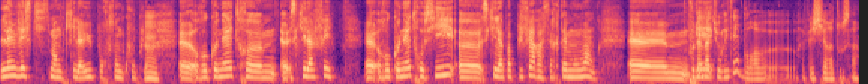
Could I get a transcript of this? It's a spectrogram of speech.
l'investissement qu'il a eu pour son couple, mm. reconnaître ce qu'il a fait. Euh, reconnaître aussi euh, ce qu'il n'a pas pu faire à certains moments. Euh, Il faut de la maturité pour réfléchir à tout ça.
